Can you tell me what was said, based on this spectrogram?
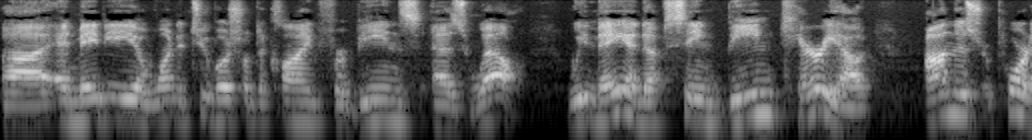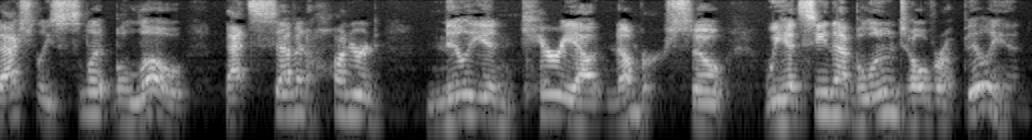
uh, and maybe a one to two bushel decline for beans as well. We may end up seeing bean carryout on this report actually slip below that 700 million carryout number. So we had seen that balloon to over a billion,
